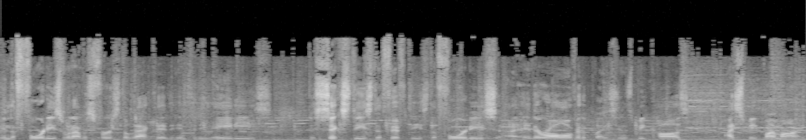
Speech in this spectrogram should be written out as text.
in the 40s when I was first elected into the 80s, the 60s, the 50s, the 40s. Uh, they're all over the place, and it's because I speak my mind.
